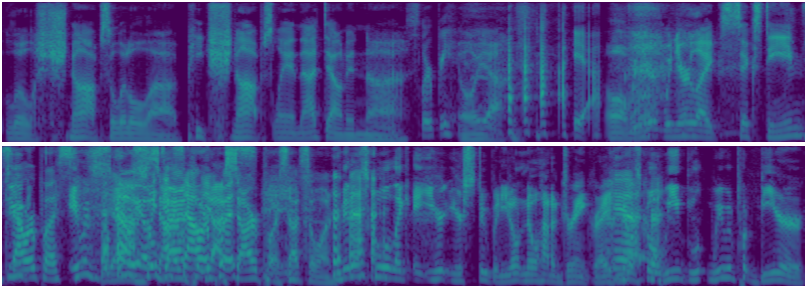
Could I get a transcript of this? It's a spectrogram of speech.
little schnapps, a little uh, peach schnapps, laying that down in. Uh, Slurpee. oh yeah, yeah. oh when you're when you're like 16. Sourpuss. It was Yeah, we always so did bad. sour- yeah, sourpuss. sourpuss. That's the one. middle school, like eh, you're you're stupid. You don't know how to drink, right? Yeah. Middle school, we we would put beer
